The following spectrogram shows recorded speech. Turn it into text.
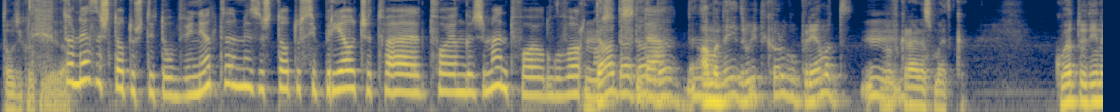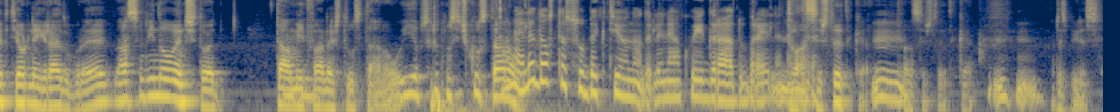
този, който ги е То не защото ще те обвинят, ами защото си приел, че това е твой ангажимент, твоя отговорност. Да, да, да. да. да. Ама не и другите хора го приемат mm. в крайна сметка. Когато един актьор не играе добре, аз съм виновен, че той е там mm-hmm. и това нещо останало. И абсолютно всичко останало. Това не е ли доста субективно, дали някой играе добре или не? Това също е така. Mm. Това също е така. Mm-hmm. Разбира се.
